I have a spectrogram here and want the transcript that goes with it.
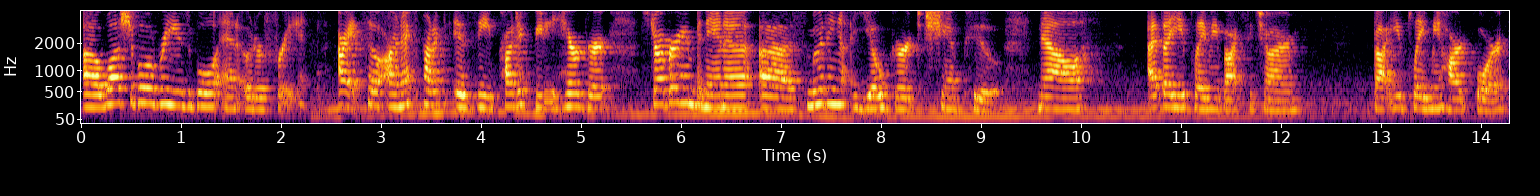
uh, washable, reusable, and odor-free. Alright, so our next product is the Project Beauty Hairgurt Strawberry and Banana uh, Smoothing Yogurt Shampoo. Now, I thought you played me BoxyCharm. Thought you played me hardcore.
